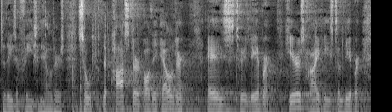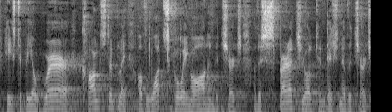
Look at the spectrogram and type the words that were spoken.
to these Ephesian elders. So the pastor or the elder is to labour. Here's how he's to labour. He's to be aware constantly of what's going on in the church, of the spiritual condition of the church,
